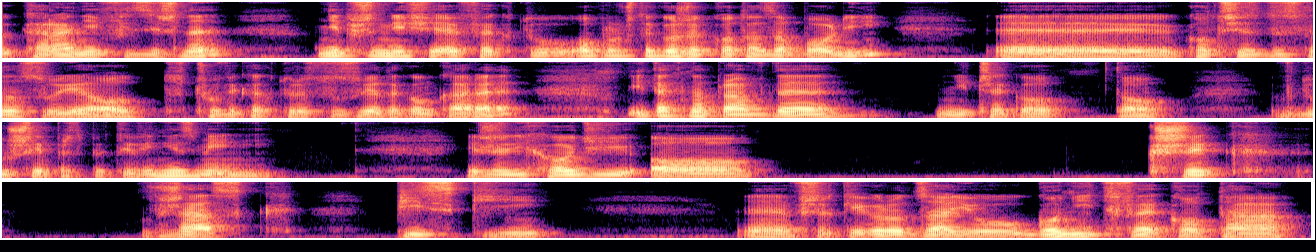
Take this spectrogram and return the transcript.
e, karanie fizyczne nie przyniesie efektu, oprócz tego, że kota zaboli, e, kot się zdystansuje od człowieka, który stosuje taką karę i tak naprawdę niczego to w dłuższej perspektywie nie zmieni. Jeżeli chodzi o krzyk, wrzask, piski, e, wszelkiego rodzaju gonitwę kota,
